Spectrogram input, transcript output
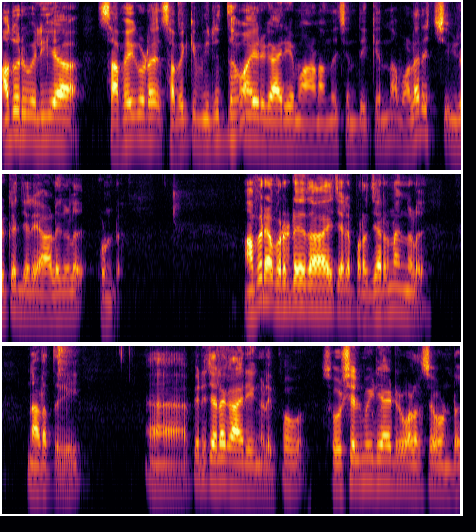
അതൊരു വലിയ സഭയുടെ സഭയ്ക്ക് വിരുദ്ധമായൊരു കാര്യമാണെന്ന് ചിന്തിക്കുന്ന വളരെ ചുരുക്കം ചില ആളുകൾ ഉണ്ട്. അവരവരുടേതായ ചില പ്രചരണങ്ങൾ നടത്തുകയും പിന്നെ ചില കാര്യങ്ങൾ. ഇപ്പോൾ സോഷ്യൽ മീഡിയ ആയിട്ടൊരു വളർച്ച കൊണ്ട്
